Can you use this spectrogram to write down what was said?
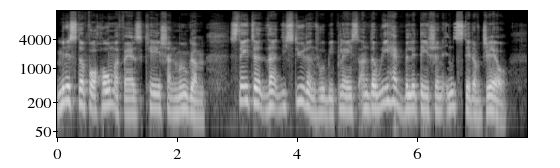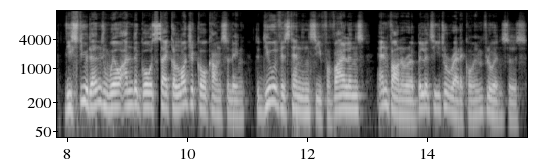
Minister for Home Affairs K. Shanmugam stated that the students will be placed under rehabilitation instead of jail, the student will undergo psychological counseling to deal with his tendency for violence and vulnerability to radical influences.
